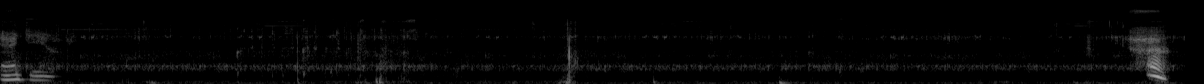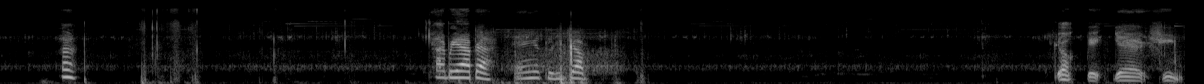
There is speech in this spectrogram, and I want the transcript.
Nerede ya? Buraya abla. Seni yakalayacağım. Çok beklersin.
